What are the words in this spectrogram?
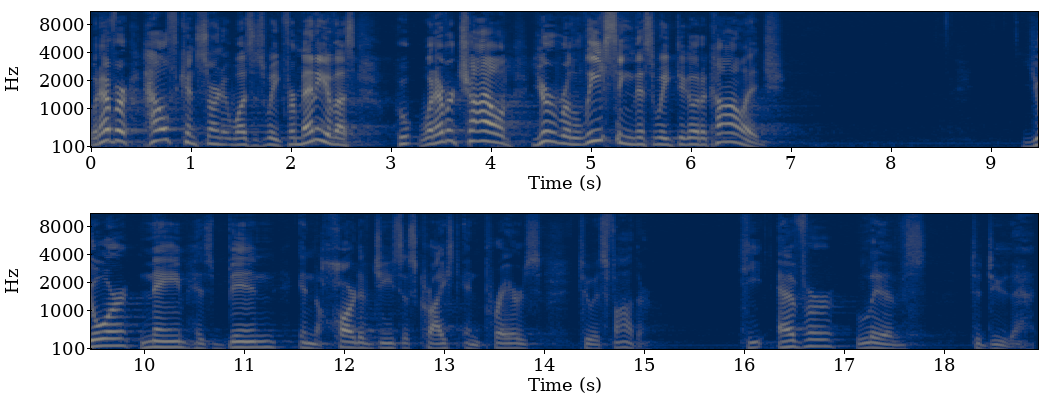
whatever health concern it was this week, for many of us, who, whatever child you're releasing this week to go to college, your name has been in the heart of Jesus Christ in prayers to his Father. He ever lives to do that.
